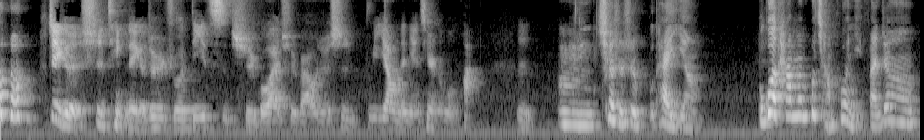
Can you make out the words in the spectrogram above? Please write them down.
这个是挺那个，就是说第一次去国外去吧，我觉得是不一样的年轻人的文化。嗯，确实是不太一样。不过他们不强迫你，反正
